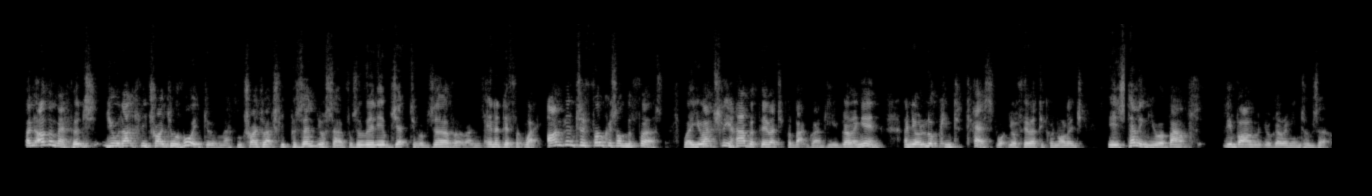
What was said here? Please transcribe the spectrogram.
and other methods, you would actually try to avoid doing that and try to actually present yourself as a really objective observer and in a different way. I'm going to focus on the first, where you actually have a theoretical background and you're going in and you're looking to test what your theoretical knowledge is telling you about the environment you're going in to observe.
